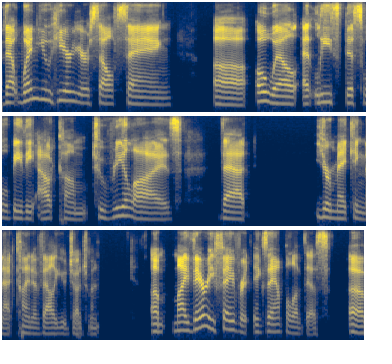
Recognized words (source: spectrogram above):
that when you hear yourself saying, uh, oh, well, at least this will be the outcome, to realize that you're making that kind of value judgment. Um, my very favorite example of this uh,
